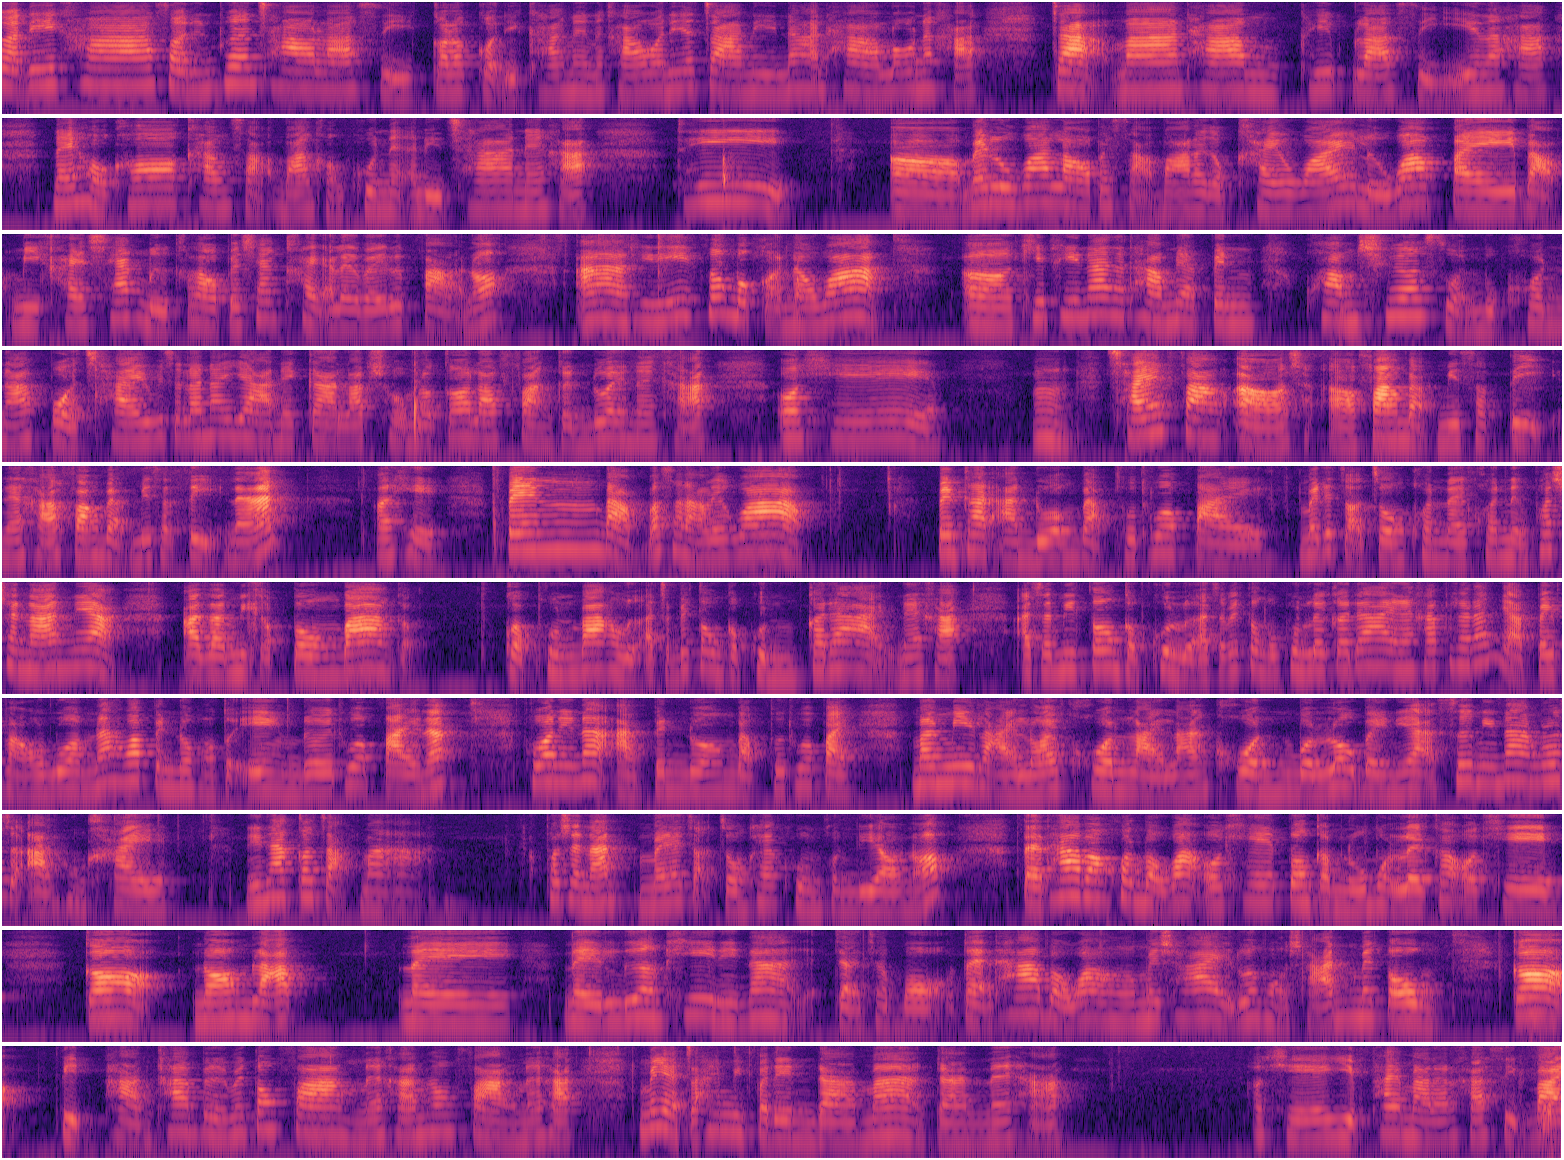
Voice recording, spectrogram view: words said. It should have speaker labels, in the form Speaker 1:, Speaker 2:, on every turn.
Speaker 1: สวัสดีค่ะ สวัสดีเพื่อนชาวราศีกรกฎอีกครั้งหนึ่งนะคะ วันนี้อาจารย์นีนาทาโร่นะคะ จะมาทำคลิปราศีนะคะ ในหัวข้อคำสาบานของคุณในอดีตชาตินะคะ ที่เอ่อไม่รู้ว่าเราไปสาบานอะไรกับใครไว้ หรือว่าไปแบบมีใครแช่งหรือเราไปแช่งใครอะไรไว้หรือเปล่าเนาะอ่าทีนี้ต้องบอกก่อนนะว่าเอ่อคลิปที่น่าจะทำเนี่ยเป็นความเชื่อส่วนบุคคลนะโปรดใช้วิจารณญาณในการรับชมแล้วก็รับฟังกันด้วยนะคะ โอเค อืมใช้ฟังเอ่อเอ่อฟังแบบมีสตินะคะ ฟังแบบมีสตินะโอเค เป็นแบบลักษณะเรียกว่า เป็นการอ่านดวงแบบทั่วๆไป ไม่ได้เจาะจงคนใดคนหนึ่ง เพราะฉะนั้นเนี่ยอาจจะมีกับตรงบ้างกับกับคุณบ้างหรืออาจจะไม่ตรงกับคุณก็ได้นะคะ อาจจะมีตรงกับคุณหรืออาจจะไม่ตรงกับคุณเลยก็ได้นะคะเพราะฉะนั้นอย่าไปเหมารวมนะว่าเป็นดวงของตัวเองโดยทั่วไปนะเพราะว่านี่น่าอาจเป็นดวงแบบทั่วๆไป มันมีหลายร้อยคนหลายล้านคนบนโลกใบนี้ซึ่งนี่น่าไม่รู้จะอ่านของใครนี่น่าก็จับมาอ่าน เพราะฉะนั้นไม่ได้เจาะจงแค่คุณคนเดียวเนาะแต่ถ้าบางคนบอกว่าโอเค ตรงกับหนูหมดเลยก็โอเค ก็น้อมรับในในเรื่องที่นีน่าอยากจะบอก แต่ถ้าบอกว่าเออไม่ใช่เรื่องของฉันไม่ตรง ก็ปิดผ่านข้ามไปเลยไม่ต้องฟังนะคะ ไม่ต้องฟังนะคะ ไม่อยากจะให้มีประเด็นดราม่ากันนะคะโอเค หยิบไพ่มาแล้วนะคะสิบใบ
